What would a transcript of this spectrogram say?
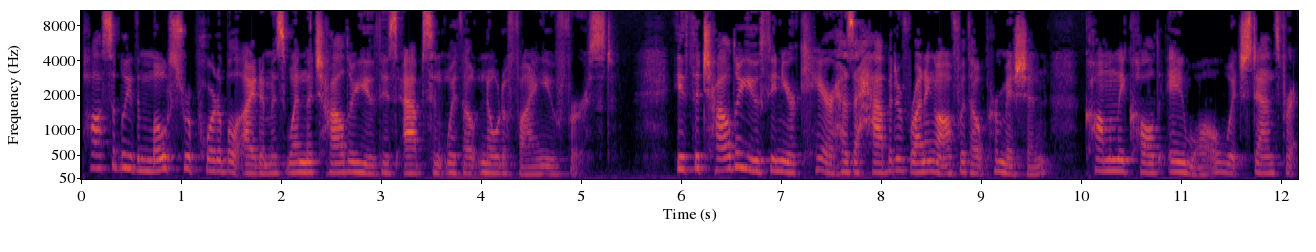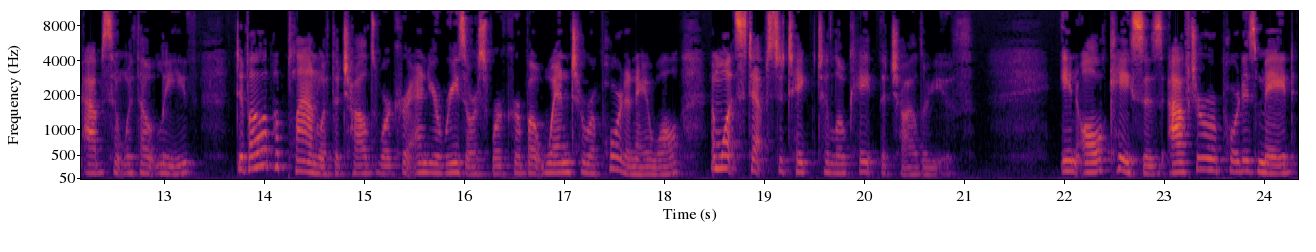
Possibly the most reportable item is when the child or youth is absent without notifying you first. If the child or youth in your care has a habit of running off without permission, commonly called AWOL, which stands for absent without leave, develop a plan with the child's worker and your resource worker about when to report an AWOL and what steps to take to locate the child or youth. In all cases, after a report is made,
